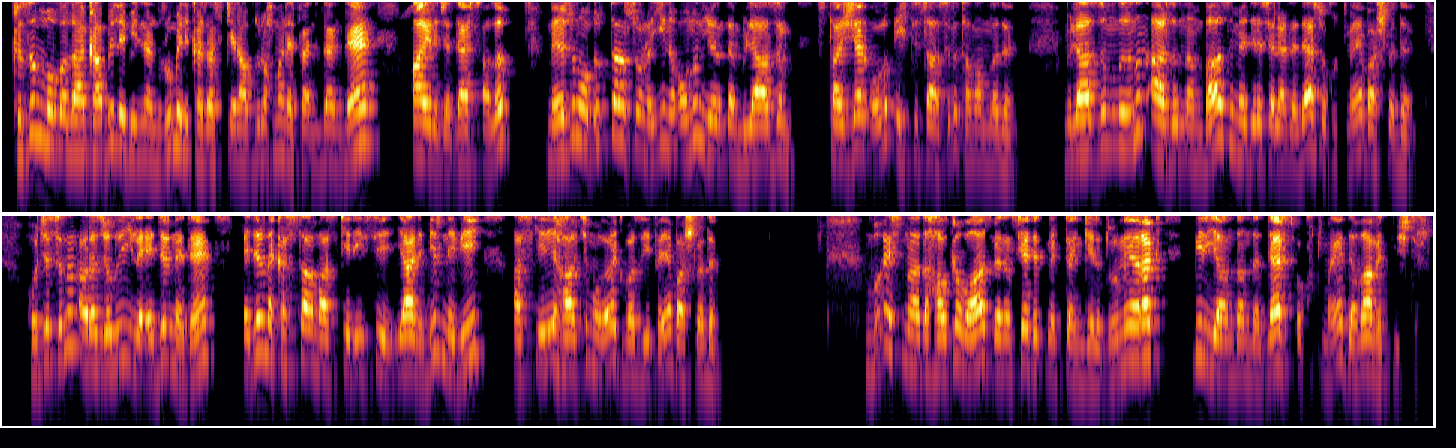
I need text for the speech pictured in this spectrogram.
Kızıl Molla lakabıyla bilinen Rumeli kazaskeri Abdurrahman Efendi'den de ayrıca ders alıp mezun olduktan sonra yine onun yanında mülazım, stajyer olup ihtisasını tamamladı. Mülazımlığının ardından bazı medreselerde ders okutmaya başladı. Hocasının aracılığıyla Edirne'de Edirne Kassam Askerisi yani bir nevi askeri hakim olarak vazifeye başladı. Bu esnada halka vaaz ve nasihat etmekten geri durmayarak bir yandan da ders okutmaya devam etmiştir.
